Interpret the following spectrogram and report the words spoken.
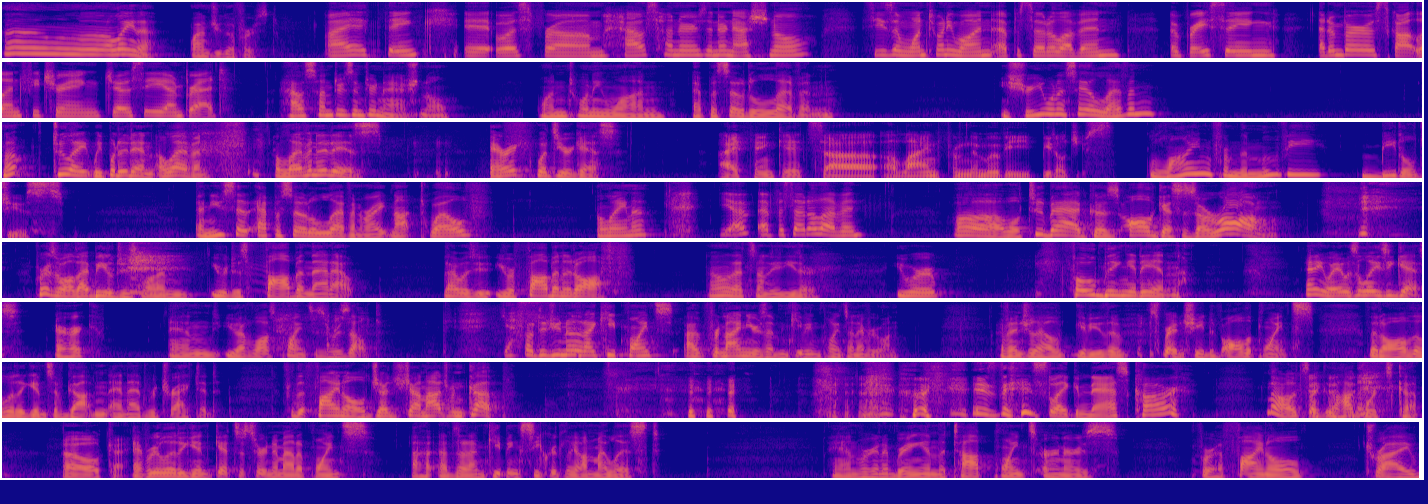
Uh, Elena, why don't you go first? I think it was from House Hunters International, season 121, episode 11, Embracing Edinburgh, Scotland, featuring Josie and Brett. House Hunters International, 121, episode 11. You sure you want to say 11? No, too late. We put it in. 11. 11 it is. Eric, what's your guess? I think it's uh, a line from the movie Beetlejuice. Line from the movie Beetlejuice. And you said episode 11, right? Not 12, Elena? Yep, episode 11. Oh, well, too bad because all guesses are wrong. First of all, that Beetlejuice one, you were just fobbing that out. That was, you were fobbing it off. No, that's not it either. You were phobing it in. Anyway, it was a lazy guess, Eric, and you have lost points as a result. Yes. Oh, did you know that I keep points? Uh, for nine years, I've been keeping points on everyone. Eventually, I'll give you the spreadsheet of all the points that all of the litigants have gotten and had retracted for the final Judge John Hodgman Cup. Is this like NASCAR? No, it's like the Hogwarts Cup. Oh, okay. Every litigant gets a certain amount of points uh, that I'm keeping secretly on my list. And we're going to bring in the top points earners for a final try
